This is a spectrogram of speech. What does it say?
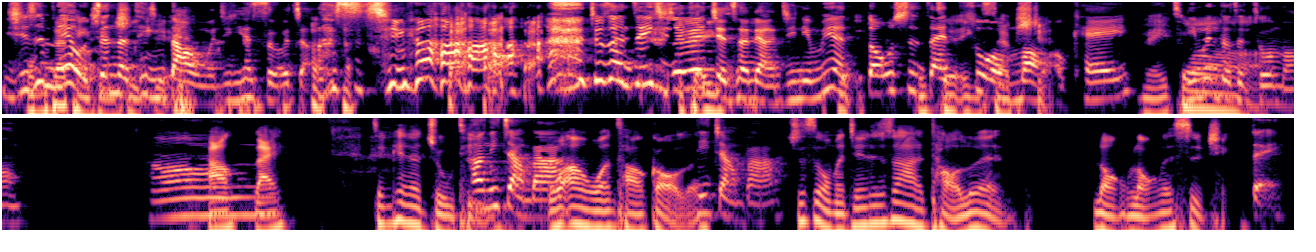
你其实没有真的听到我们今天所讲的事情啊！就算这一集就被剪成两集，你们也都是在做梦 Inception，OK？没错，你们都在做梦。哦，好，来今天的主题，好，你讲吧。我按我超够了，你讲吧。就是我们今天就是要来讨论龙龙的事情，对，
